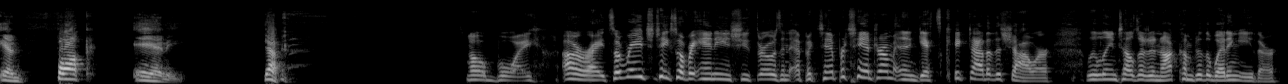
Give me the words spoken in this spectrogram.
and fuck Annie. Yeah. Oh boy. All right. So Rage takes over Annie and she throws an epic temper tantrum and gets kicked out of the shower. Lillian tells her to not come to the wedding either.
